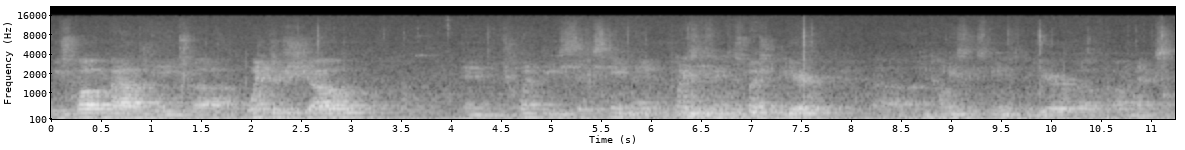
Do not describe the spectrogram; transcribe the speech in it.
We spoke about the uh, winter show in 2016. And 2016 is a special year. Uh, 2016 is the year of our next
